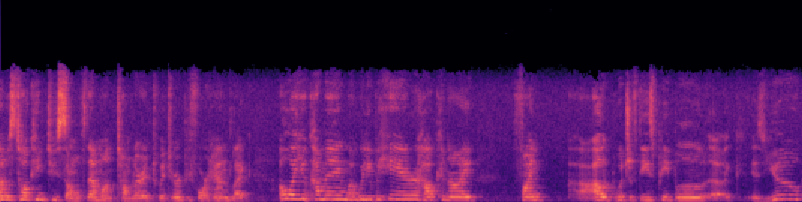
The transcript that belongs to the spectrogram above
I was talking to some of them on Tumblr and Twitter beforehand, like, oh, are you coming? When will you be here? How can I find out which of these people uh, is you?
